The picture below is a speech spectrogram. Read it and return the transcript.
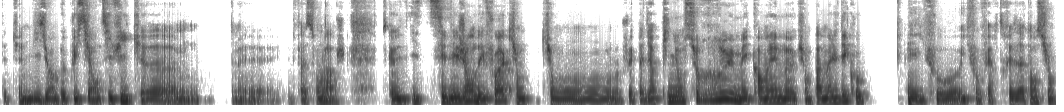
peut-être une vision un peu plus scientifique. Euh, de façon large. Parce que c'est des gens, des fois, qui ont, qui ont, je vais pas dire pignon sur rue, mais quand même, qui ont pas mal d'écho. Et il faut, il faut faire très attention.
